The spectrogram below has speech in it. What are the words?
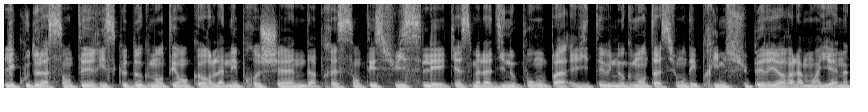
Les coûts de la santé risquent d'augmenter encore l'année prochaine. D'après Santé Suisse, les caisses maladies ne pourront pas éviter une augmentation des primes supérieures à la moyenne.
